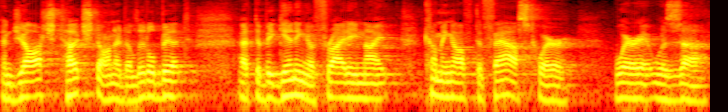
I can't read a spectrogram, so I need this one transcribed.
And Josh touched on it a little bit at the beginning of Friday night, coming off the fast, where, where it was uh,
